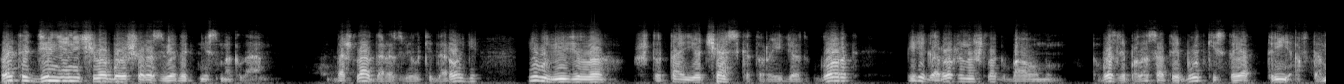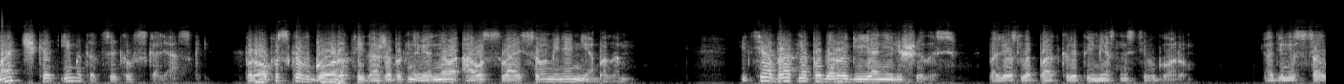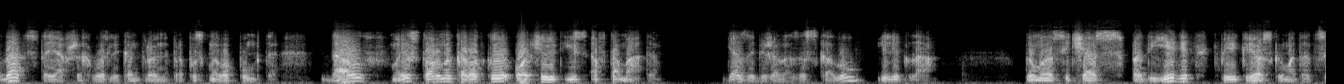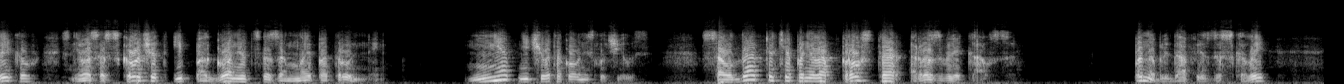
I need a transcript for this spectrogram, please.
В этот день я ничего больше разведать не смогла. Дошла до развилки дороги и увидела, что та ее часть, которая идет в город, перегорожена шлагбаумом. Возле полосатой будки стоят три автоматчика и мотоцикл с коляской. Пропуска в город и даже обыкновенного аусвайса у меня не было. Идти обратно по дороге я не решилась. Полезла по открытой местности в гору. Один из солдат, стоявших возле контрольно-пропускного пункта, дал в мою сторону короткую очередь из автомата. Я забежала за скалу и легла. Думала, сейчас подъедет к перекрестку мотоцикл, с него соскочат и погонятся за мной патрульные. Нет, ничего такого не случилось. Солдат, как я поняла, просто развлекался. Понаблюдав из-за скалы,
